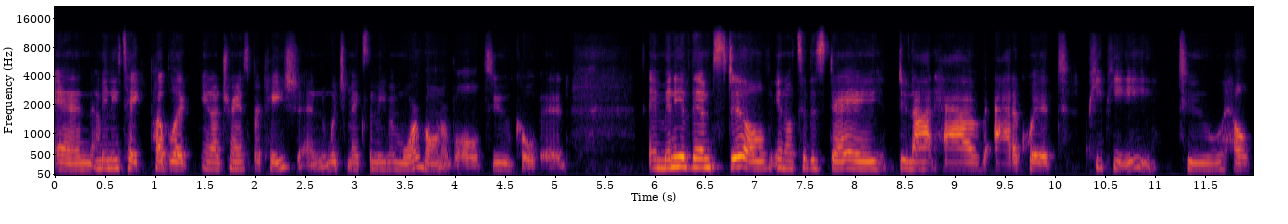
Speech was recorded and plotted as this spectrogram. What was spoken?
And many take public, you know, transportation, which makes them even more vulnerable to COVID. And many of them still, you know, to this day do not have adequate PPE to help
